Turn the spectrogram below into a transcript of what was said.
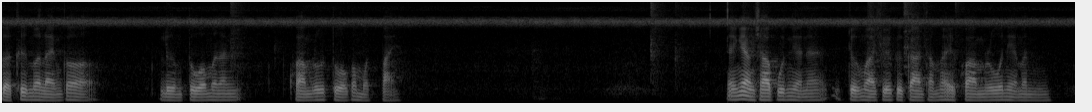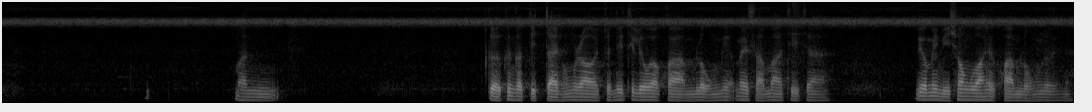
เกิดขึ้นเมื่อไหร่มันก็ลืมตัวเมื่อนั้นความรู้ตัวก็หมดไป ในแง่ของชาวพุทธเนี่ยนะจุดหมายช่วยคือการทำให้ความรู้เนี่ยมัน มัน เกิดขึ้นกับจิตใจของเรา จนที่ที่เรียกว่าความหลงเนี่ยไม่สามารถที่จะ เรียกไม่มีช่องว่างให้ความหลงเลยนะ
